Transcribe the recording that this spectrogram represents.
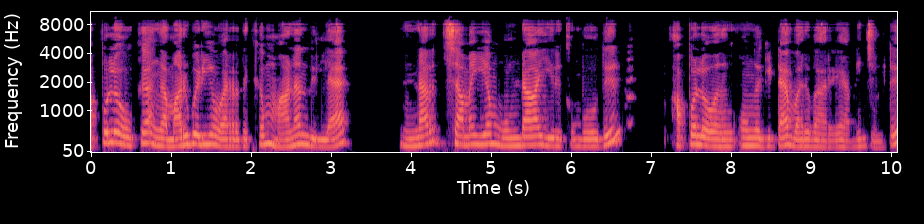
அப்போலோவுக்கு அங்க மறுபடியும் வர்றதுக்கு மனம் இல்ல நற்சமயம் உண்டாயிருக்கும் போது அப்போலோ உங்ககிட்ட வருவாரு அப்படின்னு சொல்லிட்டு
